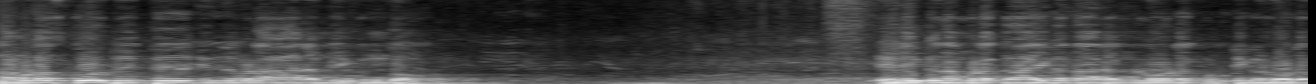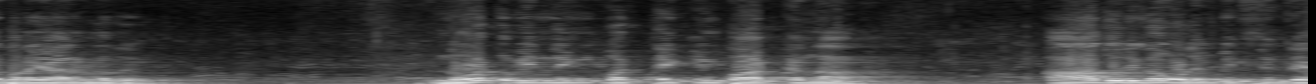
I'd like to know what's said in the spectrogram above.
നമ്മുടെ സ്കൂൾ മീറ്റ് ഇന്നിവിടെ ആരംഭിക്കുമ്പോൾ എനിക്ക് നമ്മുടെ കായിക താരങ്ങളോട് കുട്ടികളോട് പറയാനുള്ളത് not winning but taking part എന്ന ആധുനിക ഒളിമ്പിക്സിന്റെ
